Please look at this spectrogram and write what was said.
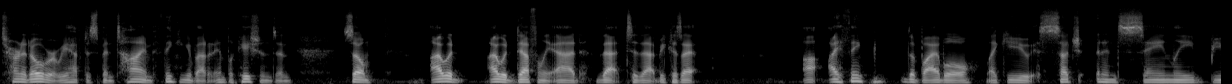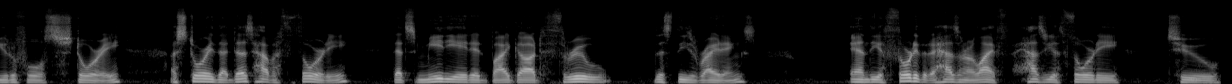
turn it over. We have to spend time thinking about it, implications, and so I would I would definitely add that to that because I I think the Bible, like you, is such an insanely beautiful story, a story that does have authority that's mediated by God through this these writings, and the authority that it has in our life has the authority to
